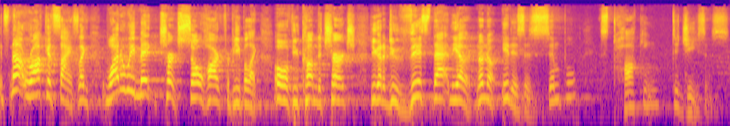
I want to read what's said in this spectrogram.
It's not rocket science. Like, why do we make church so hard for people? Like, oh, if you come to church, you got to do this, that, and the other. No, no, it is as simple as talking to Jesus,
